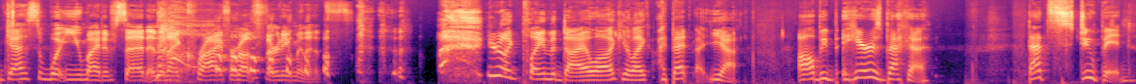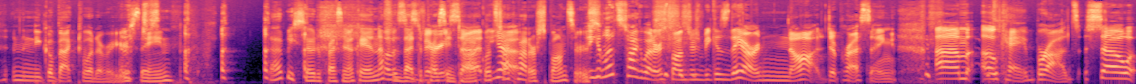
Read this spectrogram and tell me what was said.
guess what you might have said, and then I cry for about 30 minutes. You're like playing the dialogue. You're like, I bet, yeah, I'll be. Here's Bekah. That's stupid. And then you go back to whatever you're saying. That would be so depressing. Okay, enough Oh, of that depressing talk. Let's Yeah. talk about our sponsors. Okay, Let's talk about our sponsors because they are not depressing. Um, okay, broads. So,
